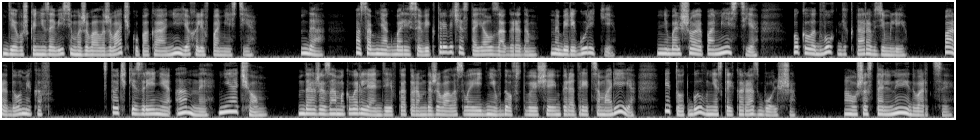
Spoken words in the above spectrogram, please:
Девушка независимо жевала жвачку, пока они ехали в поместье. Да, особняк Бориса Викторовича стоял за городом, на берегу реки. Небольшое поместье, около двух гектаров земли. Пара домиков. С точки зрения Анны ни о чем. Даже замок в Ирландии, в котором доживала свои дни вдовствующая императрица Мария, и тот был в несколько раз больше а уж остальные дворцы.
